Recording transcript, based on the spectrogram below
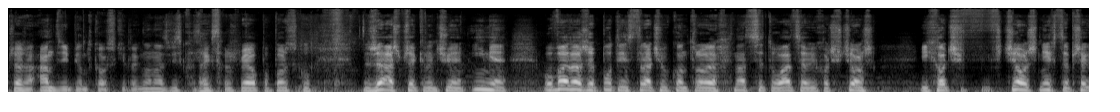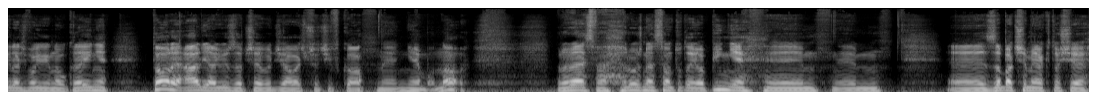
przepraszam, Andrzej Piątkowski, tego nazwisko tak zabrzmiało po polsku, że aż przekręciłem imię, uważa, że Putin stracił kontrolę nad sytuacją i choć wciąż i choć wciąż nie chce przegrać wojny na Ukrainie, to realia już zaczęły działać przeciwko niemu. No, proszę Państwa, różne są tutaj opinie. E, Zobaczymy, jak to się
